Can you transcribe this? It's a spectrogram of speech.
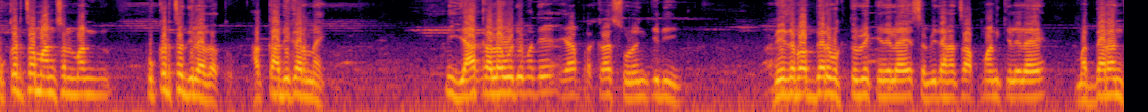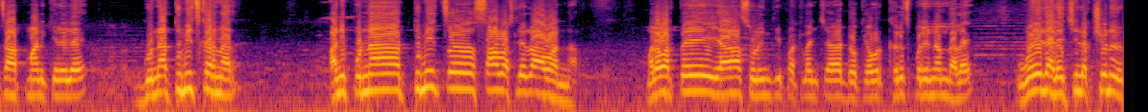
फुकटचा मान सन्मान फुकटचा दिला जातो हक्क अधिकार नाही. आणि या कालावधीमध्ये या प्रकाश सोळंकीनी बेजबाबदार वक्तव्य केलेलं आहे संविधानाचा अपमान केलेला आहे मतदारांचा अपमान केलेला आहे गुन्हा तुम्हीच करणार. आणि पुन्हा तुम्हीच साव असल्याचं आव्हानणार. मला वाटतंय या सोळंकी पाटलांच्या डोक्यावर खरंच परिणाम झालाय. वय झाल्याची लक्षणं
